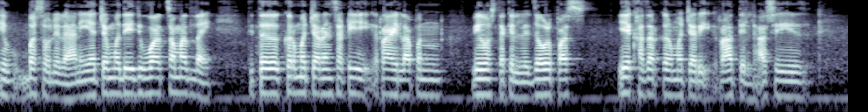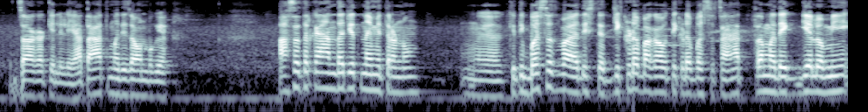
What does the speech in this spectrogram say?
हे बसवलेलं आहे. आणि याच्यामध्ये जे वरचा समाजला आहे तिथं कर्मचाऱ्यांसाठी राहायला पण व्यवस्था केलेली आहे. जवळपास एक हजार कर्मचारी राहतील अशी जागा केलेली आहे. आता आतमध्ये जाऊन बघूया. असा तर काय अंदाज येत नाही मित्रांनो. किती बसच बा दिसतात. जिकडं बघावं तिकडं बसच आहे. आतमध्ये गेलो मी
